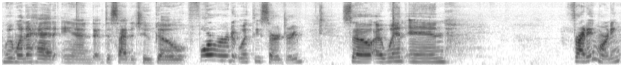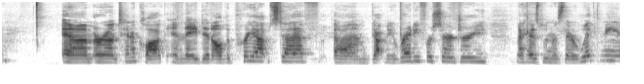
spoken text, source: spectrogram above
we went ahead and decided to go forward with the surgery. So I went in Friday morning um, around 10 o'clock and they did all the pre-op stuff, um, got me ready for surgery. My husband was there with me.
